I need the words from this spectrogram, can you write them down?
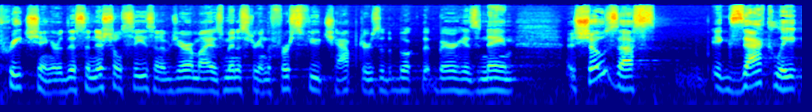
preaching, or this initial season of Jeremiah's ministry in the first few chapters of the book that bear his name, shows us exactly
